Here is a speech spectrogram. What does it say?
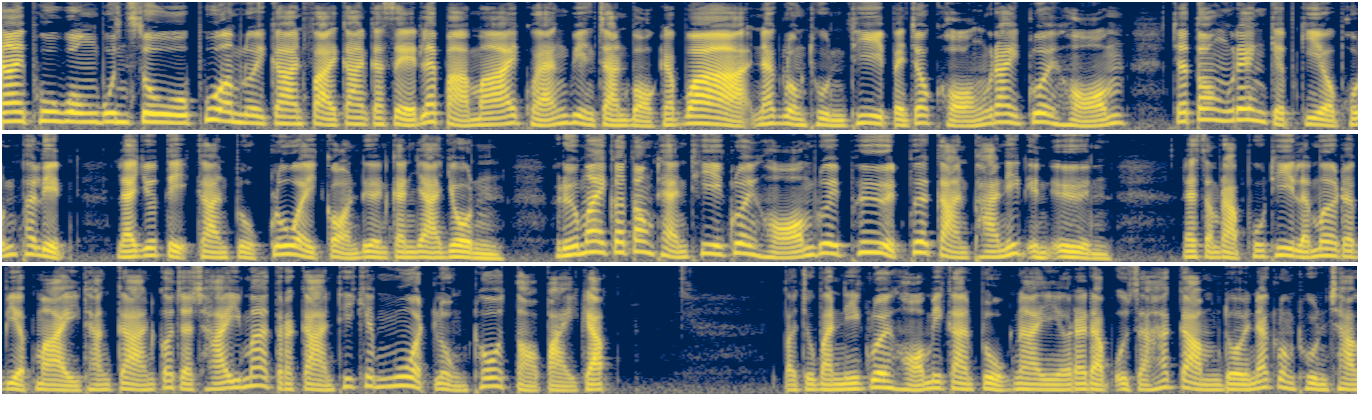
นายภูวงศ์บุญซูผู้อำนวยการฝ่ายการเกษตรและป่าไม้แขวงเวียงจันทร์บอกครับว่า นักลงทุนที่เป็นเจ้าของไร่กล้วยหอม จะต้องเร่งเก็บเกี่ยวผลผลิต และยุติการปลูกกล้วยก่อนเดือนกันยายน หรือไม่ก็ต้องแทนที่กล้วยหอมด้วยพืชเพื่อการพาณิชย์อื่น ๆ และสำหรับผู้ที่ละเมิดระเบียบใหม่ทางการก็จะใช้มาตรการที่เข้มงวดลงโทษต่อไปครับ ปัจจุบันนี้กล้วยหอมมีการปลูกในระดับอุตสาหกรรม โดยนักลงทุนชาว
